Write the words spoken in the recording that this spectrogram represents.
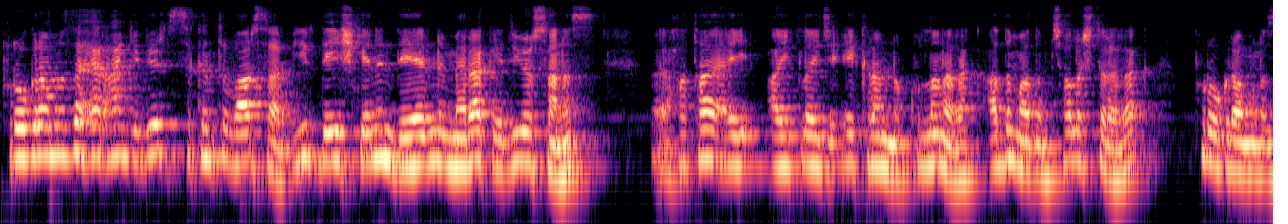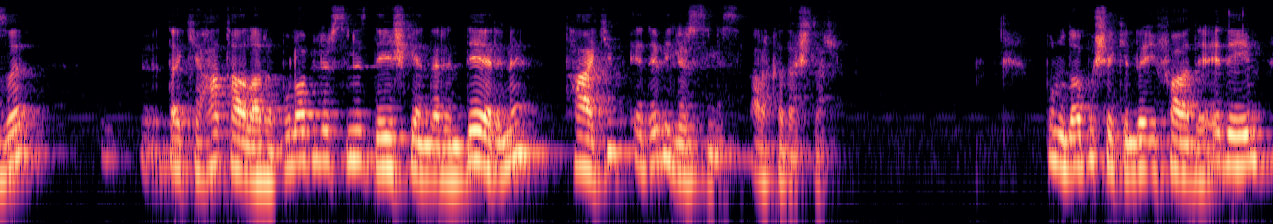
programınızda herhangi bir sıkıntı varsa bir değişkenin değerini merak ediyorsanız hata ayıklayıcı ekranını kullanarak adım adım çalıştırarak programınızı e, daki hataları bulabilirsiniz. Değişkenlerin değerini takip edebilirsiniz arkadaşlar. Bunu da bu şekilde ifade edeyim.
